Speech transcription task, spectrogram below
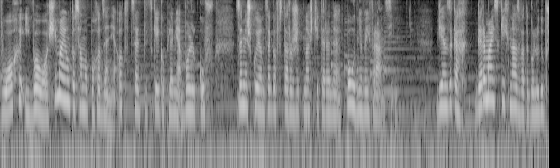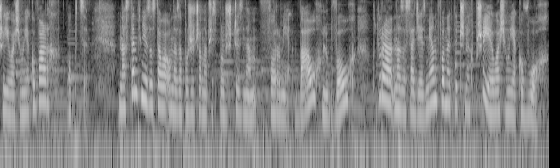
Włochy i Wołosi mają to samo pochodzenie od celtyckiego plemia Wolków, zamieszkującego w starożytności tereny południowej Francji. W językach germańskich nazwa tego ludu przyjęła się jako Walch, obcy. Następnie została ona zapożyczona przez polszczyznę w formie Wałch lub Wołch, która na zasadzie zmian fonetycznych przyjęła się jako Włoch.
